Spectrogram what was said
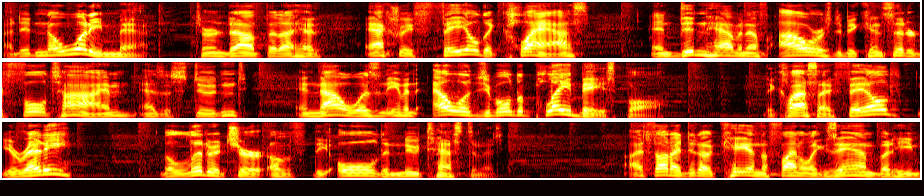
I didn't know what he meant. Turned out that I had actually failed a class and didn't have enough hours to be considered full time as a student and now wasn't even eligible to play baseball. The class I failed, you ready? The literature of the Old and New Testament. I thought I did okay in the final exam, but he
